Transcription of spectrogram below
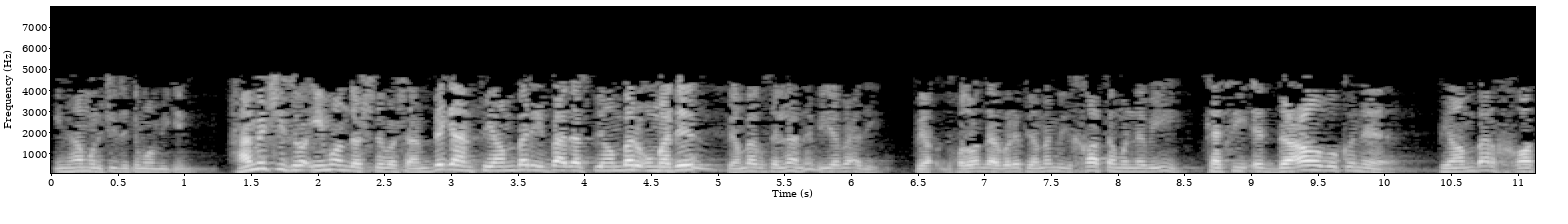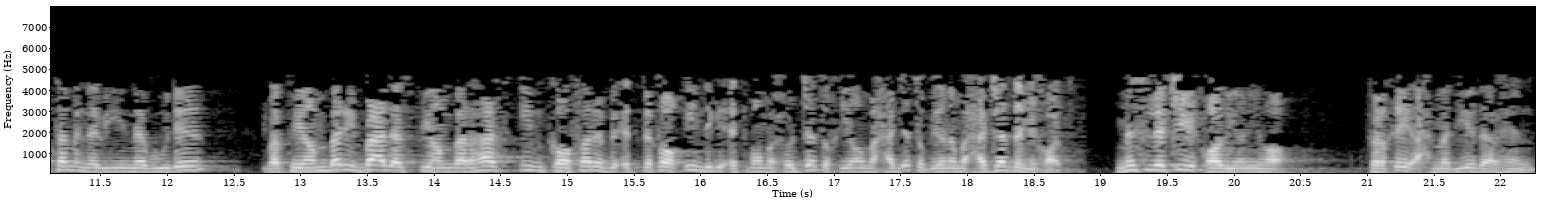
این همون چیزی که ما میگیم. همه چیز را ایمان داشته باشن. بگن پیامبری بعد از پیامبر اومده. پیامبر گفت لا نبی بعدی. خداوند درباره پیامبر میگه خاتم النبیین. کسی ادعا بکنه پیامبر خاتم نبی نبوده و پیامبری بعد از پیامبر هست این کافر به اتفاق. این دیگه اتمام حجت و قیام حجت و بیان حجت نمی‌خواد. مثل چی قادیانی ها فرقه احمدیه در هند.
